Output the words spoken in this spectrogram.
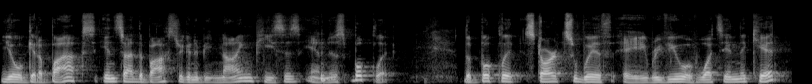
You'll get a box. Inside the box there are going to be nine pieces and this booklet. The booklet starts with a review of what's in the kit.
